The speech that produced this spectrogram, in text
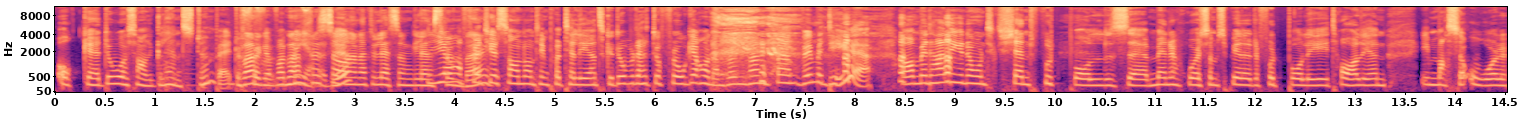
Och eh, då sa han Glenn Strömberg, då Varför, frågade jag vad varför menar sa du? han att du lät som Glenn Ja, för Strömberg? att jag sa någonting på italienska. Då, då frågade jag honom, vem, vem, vem, vem är det? Ja, men han är ju någon känd fotbollsmänniska som spelade fotboll i Italien i massa år.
